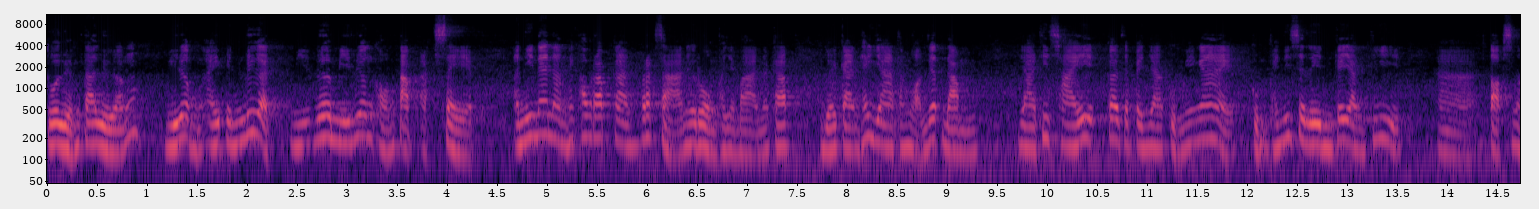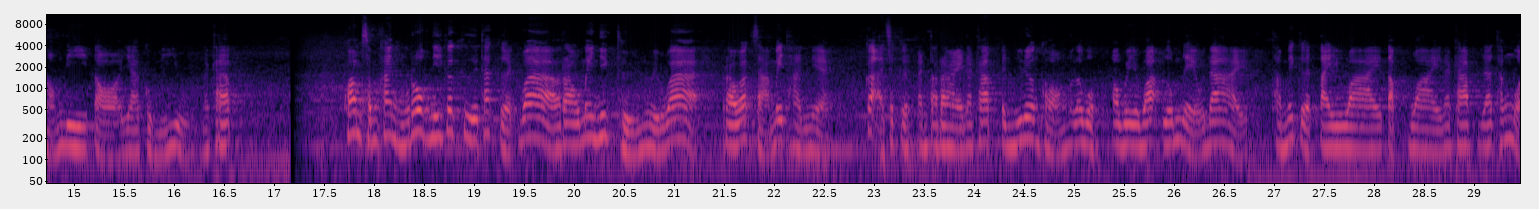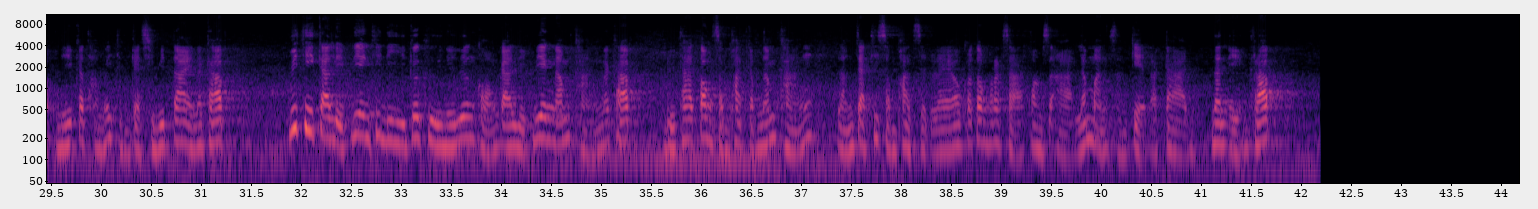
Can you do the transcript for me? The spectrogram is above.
ตัวเหลืองตาเหลือง มีเรื่องของไอเป็นเลือด มีเริ่มมีเรื่องของตับอักเสบ อันนี้แนะนำให้เข้ารับการรักษาในโรงพยาบาลนะครับ โดยการให้ยาทางหลอดเลือดดำยาที่ใช้ก็จะเป็นยากลุ่มง่ายๆ กลุ่มเพนิซิลินก็อย่างที่ตอบสนองดีต่อยากลุ่มนี้อยู่นะครับความสำคัญของโรคนี้ก็คือถ้าเกิดว่าเราไม่นึกถึงหรือว่าเรารักษาไม่ทันเนี่ย ก็อาจจะเกิดอันตรายนะครับ เป็นเรื่องของระบบอวัยวะล้มเหลวได้ทำให้เกิดไตวาย ตับวายนะครับ และทั้งหมดนี้ก็ทำให้ถึงแก่ชีวิตได้นะครับ วิธีการหลีกเลี่ยงที่ดีก็คือในเรื่องของการหลีกเลี่ยงน้ำขังนะครับ หรือถ้าต้องสัมผัสกับน้ำขัง หลังจากที่สัมผัสเสร็จแล้วก็ต้องรักษาความสะอาดและหมั่นสังเกตอาการนั่นเองครับ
